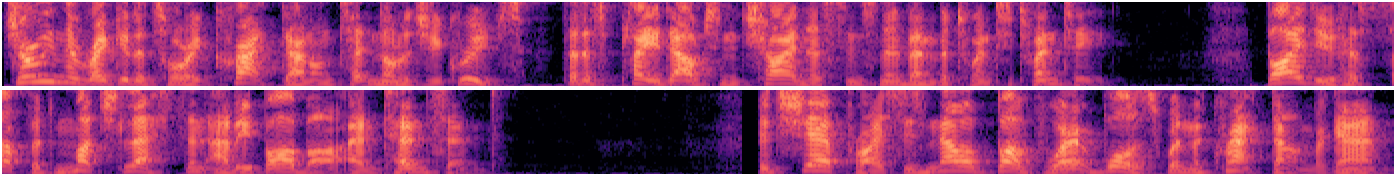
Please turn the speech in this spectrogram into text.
During the regulatory crackdown on technology groups that has played out in China since November 2020, Baidu has suffered much less than Alibaba and Tencent. Its share price is now above where it was when the crackdown began.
